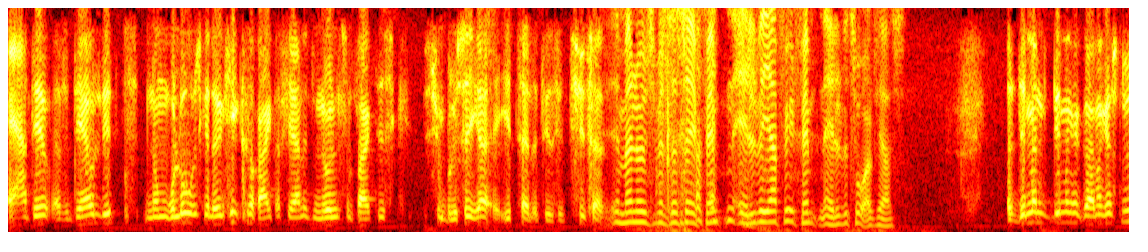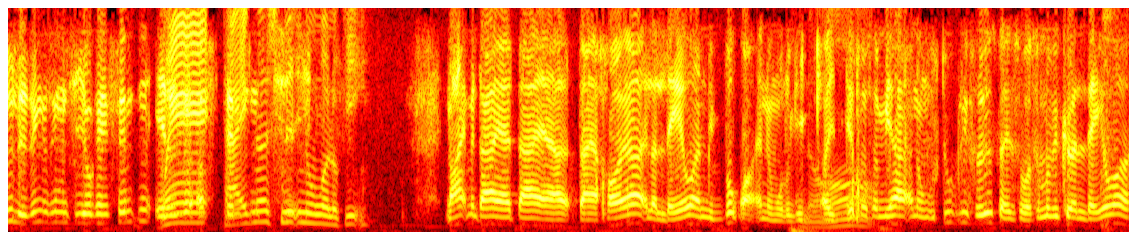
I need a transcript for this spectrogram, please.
Ja, det er, jo- altså, det er jo lidt... Numerologisk er det jo ikke helt korrekt at fjerne et 0, som faktisk symboliserer et tal til et 10-tal. Men hvis man så sagde 15, 11, jeg er født 15, 11, 72. Altså, det, man, det man kan gøre, man kan snyde lidt, ikke? Så kan man sige, okay, 15, 11 og 15, Der er ikke noget snyd i numerologi. Nej, men der er, der, er, der er højere eller lavere niveauer af numerologi. Nå. Og eftersom vi har nogle udulige fødselsdagsord, så må vi køre lavere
